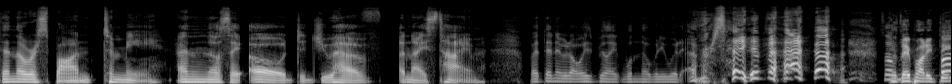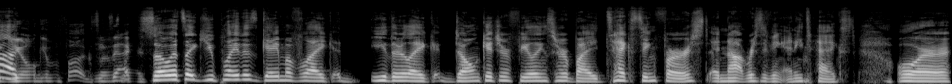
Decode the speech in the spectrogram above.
then they'll respond to me, and then they'll say, oh, did you have a nice time? But then it would always be like, well, nobody would ever say it back. so Because they probably think fuck. you don't give a fuck. So it's Exactly. like- So it's like you play this game of like either like don't get your feelings hurt by texting first and not receiving any text, or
